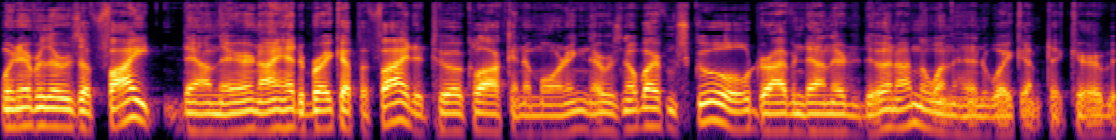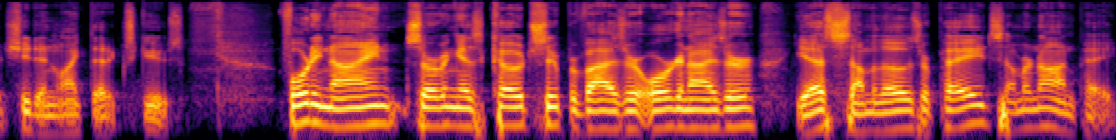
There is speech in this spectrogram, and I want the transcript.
whenever there was a fight down there, and I had to break up a fight at two o'clock in the morning, there was nobody from school driving down there to do it. I'm the one that had to wake up and take care of it. She didn't like that excuse. 49, serving as coach, supervisor, organizer. Yes, some of those are paid, some are non paid.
